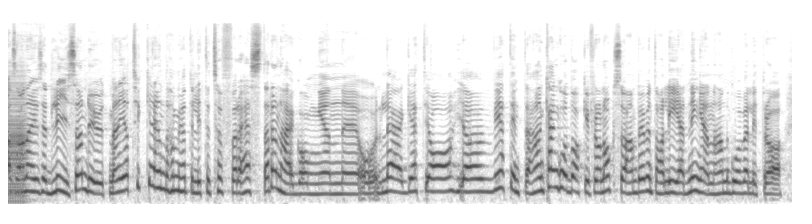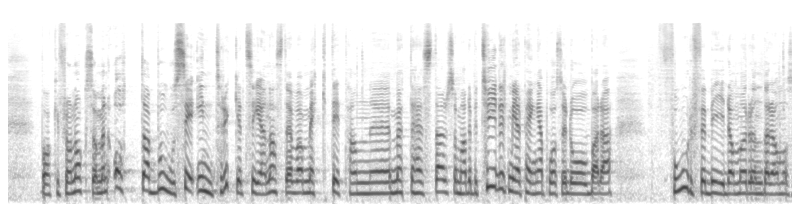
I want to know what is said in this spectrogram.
Alltså, han har ju sett lysande ut, men jag tycker ändå han möter lite tuffare hästar den här gången. Och läget, ja, jag vet inte. Han kan gå bakifrån också. Han behöver inte ha ledningen. Han går väldigt bra bakifrån också. Men åtta Bose, intrycket senast, det var mäktigt. Han eh, mötte hästar som hade betydligt mer pengar på sig då och bara for förbi dem och rundade dem och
